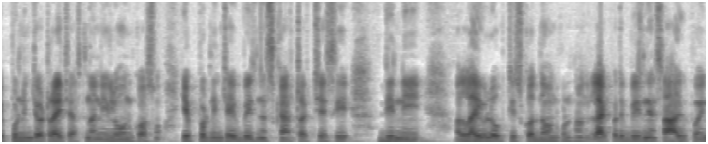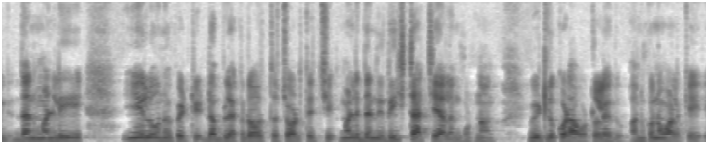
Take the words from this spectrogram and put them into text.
ఎప్పటి నుంచో ట్రై చేస్తున్నాను ఈ లోన్ కోసం. ఎప్పటి నుంచో ఈ బిజినెస్ కన్స్ట్రక్ట్ చేసి దీన్ని లైవ్లోకి తీసుకొద్దాం అనుకుంటున్నాను. లేకపోతే బిజినెస్ ఆగిపోయింది. దాన్ని మళ్ళీ ఏ లోన్ పెట్టి డబ్బులు ఎక్కడో చోట తెచ్చి మళ్ళీ దాన్ని రీస్టార్ట్ చేయాలనుకుంటున్నాను. వీటిలో కూడా అవ్వట్లేదు. అనుకున్న వాళ్ళకి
